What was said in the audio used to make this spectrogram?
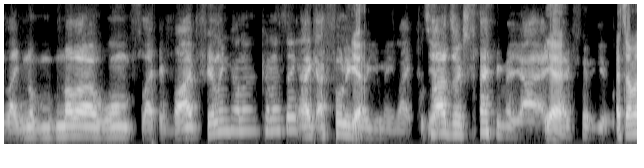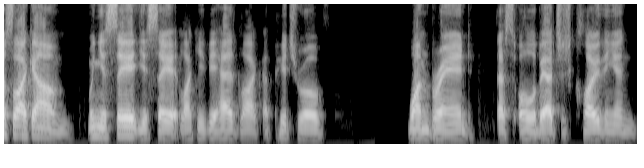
like no, not a warmth, like vibe feeling kind of kind of thing. Like, I fully Yeah. get what you mean. Like, it's Yeah. hard to explain, but yeah, I, Yeah. I fully get. It's almost like um when you see it, you see it. Like if you had like a picture of one brand that's all about just clothing and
